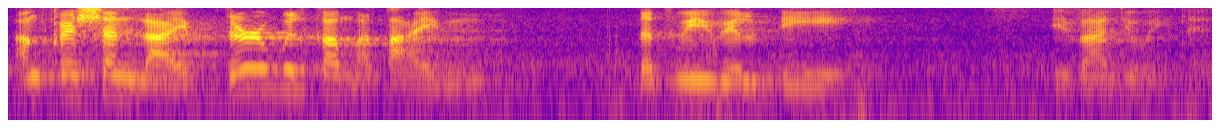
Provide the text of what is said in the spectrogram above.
ang Christian life, there will come a time that we will be evaluated.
